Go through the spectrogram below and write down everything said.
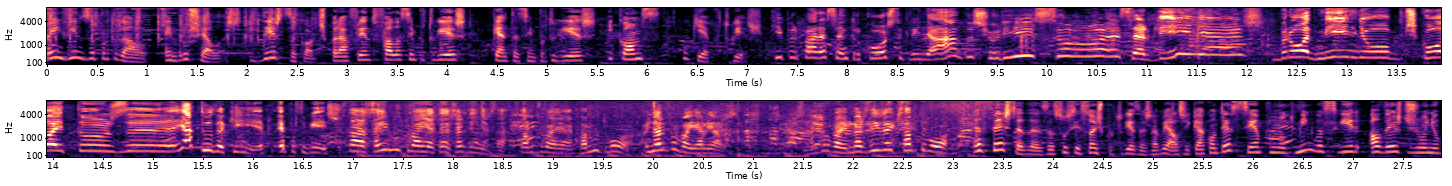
Bem-vindos a Portugal, em Bruxelas. Destes acordos para a frente fala-se em português, canta-se em português e come-se o que é português. Aqui prepara-se entrecosto, grelhado, chouriço, sardinhas, broa de milho, biscoitos, eh, e há tudo aqui, é, é, português. Está a sair muito bem esta sardinha, está, está muito bem, está muito boa. Ainda não provei, aliás. Não provei, mas dizem que está muito boa. A festa das associações portuguesas na Bélgica acontece sempre no domingo a seguir ao 10 de junho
